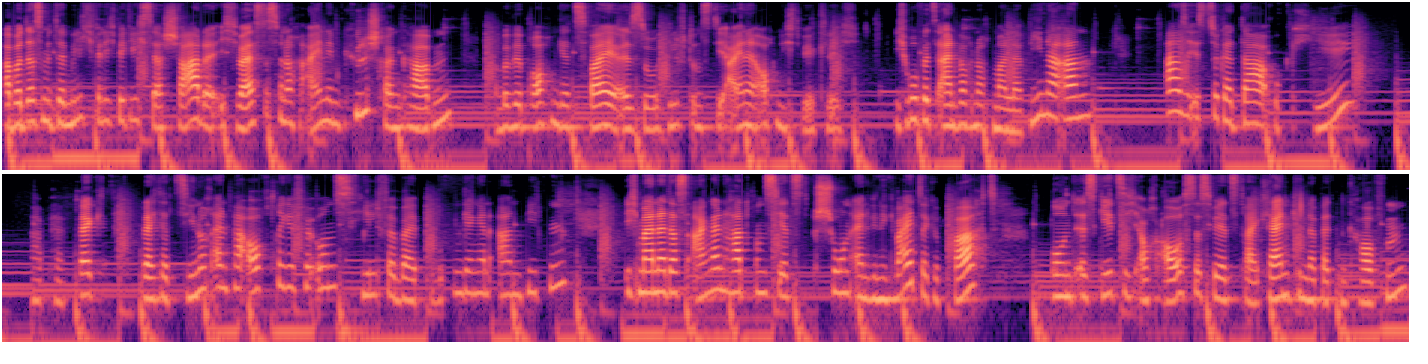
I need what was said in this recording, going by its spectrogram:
Aber das mit der Milch finde ich wirklich sehr schade. Ich weiß, dass wir noch eine im Kühlschrank haben, aber wir brauchen ja zwei, also hilft uns die eine auch nicht wirklich. Ich rufe jetzt einfach nochmal Lavina an. Ah, sie ist sogar da. Okay. Ah, perfekt. Vielleicht hat sie noch ein paar Aufträge für uns. Hilfe bei Botengängen anbieten. Ich meine, das Angeln hat uns jetzt schon ein wenig weitergebracht. Und es geht sich auch aus, dass wir jetzt drei Kleinkinderbetten kaufen.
